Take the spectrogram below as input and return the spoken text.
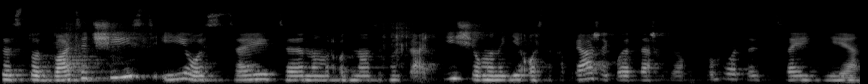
це 126 і ось цей це номер 1105. І ще в мене є ось така пряжа, яку я теж хотіла попробувати. Це є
